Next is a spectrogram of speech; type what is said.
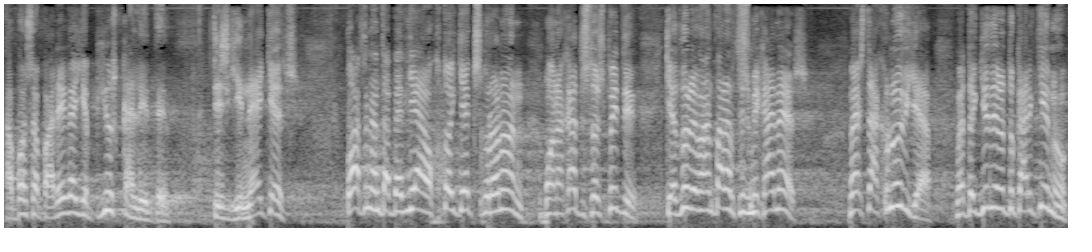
από όσα παρήγαγε ποιους καλείται τις γυναίκες που άφηναν τα παιδιά 8 και 6 χρονών μοναχά τους στο σπίτι και δούλευαν πάνω από τις μηχανές μέσα στα χνούδια, με τον κίνδυνο του καρκίνου,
